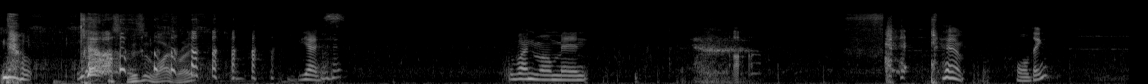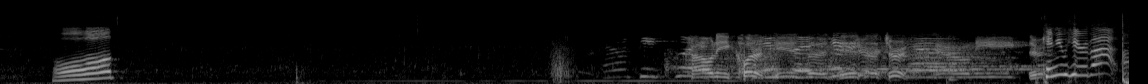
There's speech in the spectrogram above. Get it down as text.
No. This, this is live, right? Yes. One moment. Holding. Hold. County clerk is the, is the jerk. County. Can you hear that?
